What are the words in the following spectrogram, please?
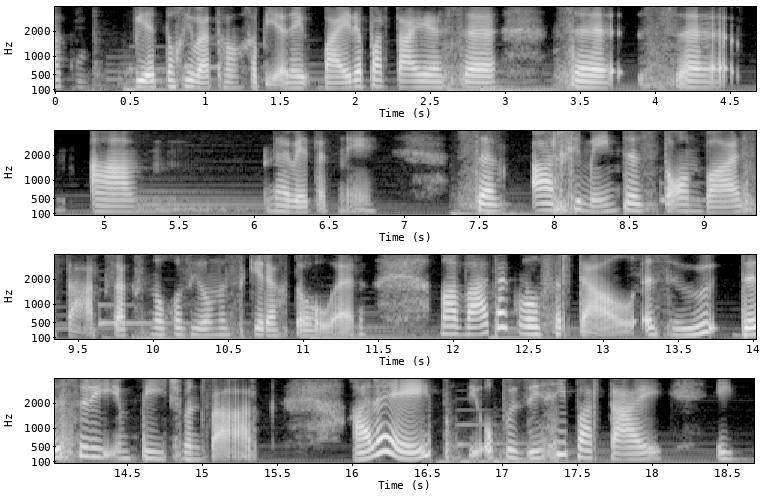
ek weet nog nie wat gaan gebeur nie. Beide partye se se se um nou weet ek nie. Se argumente staan baie sterk. So ek's nogals heel nuuskierig daaroor. Maar wat ek wil vertel is hoe dis hoe die impeachment werk. Hulle het die oppositieparty het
